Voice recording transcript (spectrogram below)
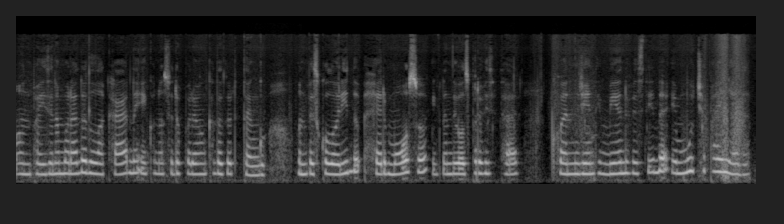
un país enamorado de la carne y conocido por un cantador tango, un país colorido, hermoso y grandioso para visitar com gente bem vestida e muita paellada.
